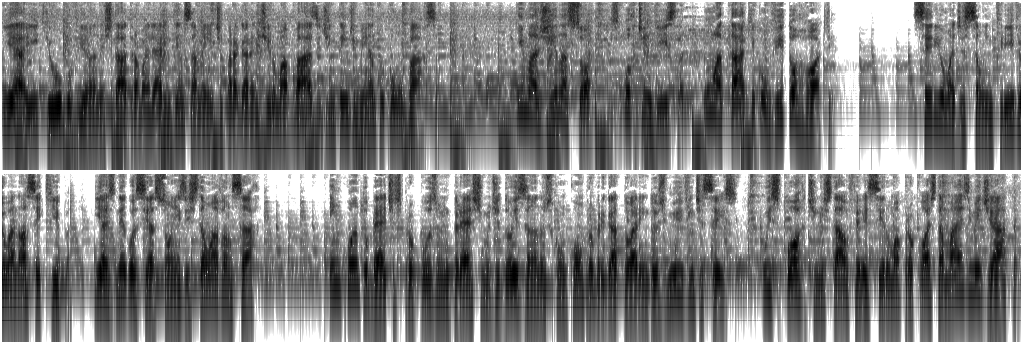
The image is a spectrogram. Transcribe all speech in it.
e é aí que Hugo Viana está a trabalhar intensamente para garantir uma base de entendimento com o Barça. Imagina só, Sportinguista, um ataque com Vitor Roque. Seria uma adição incrível à nossa equipa, e as negociações estão a avançar. Enquanto o Betis propôs um empréstimo de dois anos com compra obrigatória em 2026, o Sporting está a oferecer uma proposta mais imediata,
